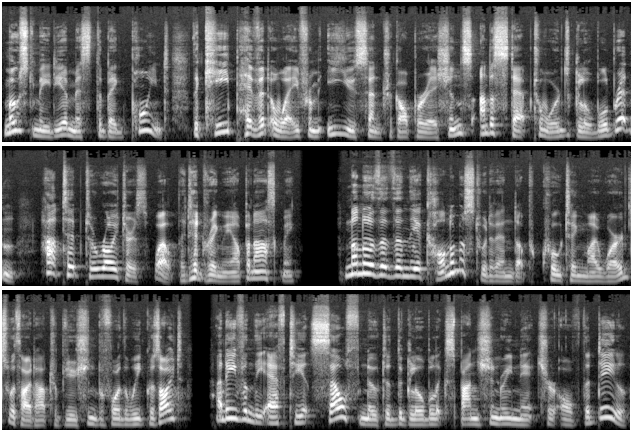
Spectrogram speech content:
Most media missed the big point the key pivot away from EU centric operations and a step towards global Britain. Hat tip to Reuters. Well, they did ring me up and ask me. None other than The Economist would have ended up quoting my words without attribution before the week was out, and even the FT itself noted the global expansionary nature of the deal.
